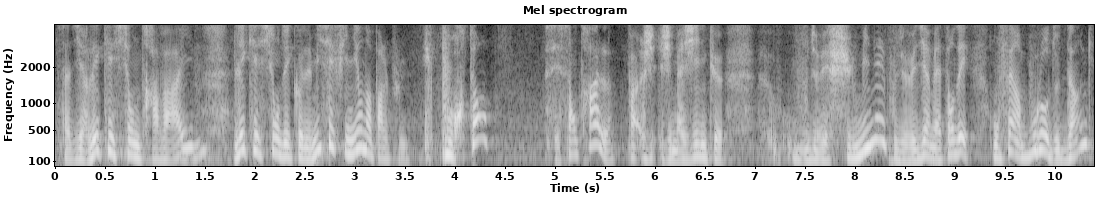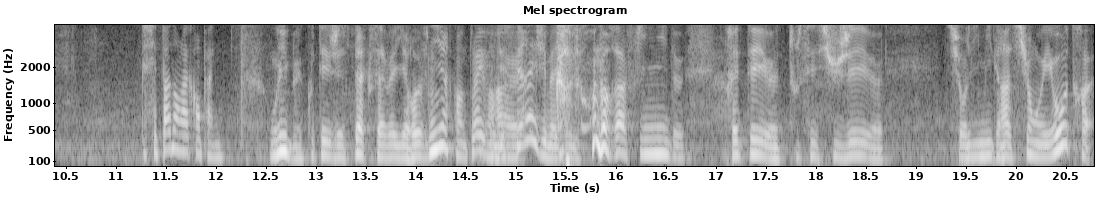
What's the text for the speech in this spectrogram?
C'est-à-dire les questions de travail, mhm. les questions d'économie, c'est fini, on n'en parle plus. Et pourtant, c'est central. Enfin, j'imagine que vous devez fulminer, vous devez dire, mais attendez, on fait un boulot de dingue, mais c'est pas dans la campagne. Oui, bah écoutez, j'espère que ça va y revenir quand, on, aura, quand on aura fini de traiter euh, tous ces sujets euh, sur l'immigration et autres.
